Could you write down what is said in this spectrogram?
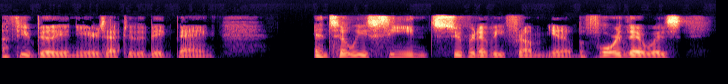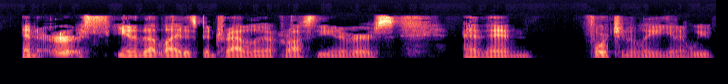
a few billion years after the Big Bang, and so we've seen supernovae from you know before there was an Earth. You know that light has been traveling across the universe, and then fortunately, you know we've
